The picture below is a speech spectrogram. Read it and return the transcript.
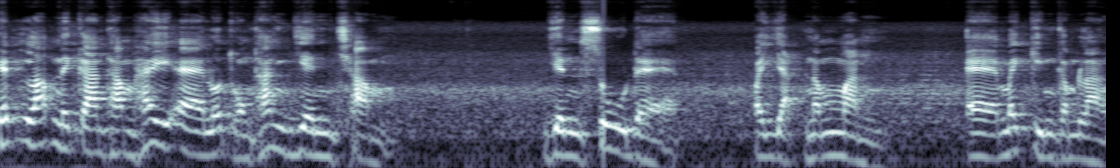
เคล็ดลับในการทำให้แอร์รถของท่านเย็นฉ่ำเย็นสู้แดด ประหยัดน้ำมัน แอร์ไม่กินกำลัง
